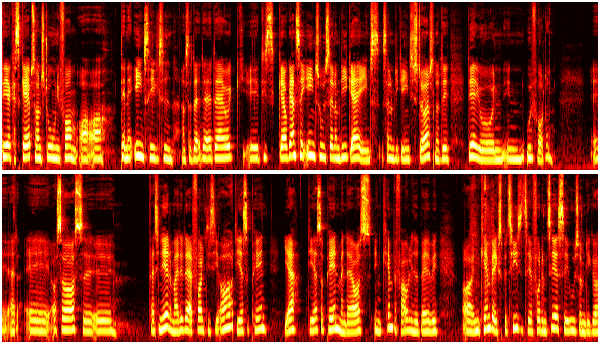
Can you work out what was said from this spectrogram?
Det, jeg kan skabe sådan en stor uniform, og, og den er ens hele tiden. Altså, der, der, der er jo ikke, øh, de skal jo gerne se ens ud, selvom de ikke er ens, selvom de ikke er ens i størrelsen, og det, det er jo en, en udfordring. Øh, at, øh, og så også øh, fascinerer det mig det der, at folk de siger, åh, de er så pæne. Ja, de er så pæne, men der er også en kæmpe faglighed bagved, og en kæmpe ekspertise til at få dem til at se ud, som de gør.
